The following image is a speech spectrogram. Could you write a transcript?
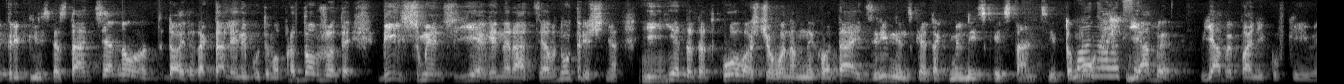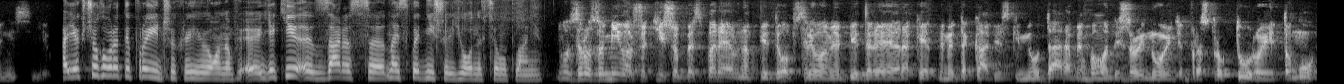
Трипільська станція. Ну давайте так далі не будемо продовжувати. Більш-менш є генерація внутрішня і є додаткова, чого нам не вистачає з Рівненської та Хмельницької станції. Тому Пане я би я би паніку в Києві не сіяв. А якщо говорити про інших регіонів, е, які е, зараз е, найскладніші регіони в цьому плані? Ну зрозуміло, що ті, що безперервно під обстрілами, під ракетними та кабівськими ударами, бо вони ж руйнують інфраструктуру, і тому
